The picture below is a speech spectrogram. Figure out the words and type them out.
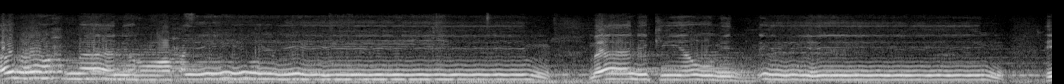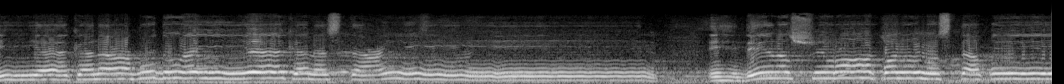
Ar-Rahmanir Rahim. Maliki نعبد وإياك نستعين. اهدنا الصراط المستقيم.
